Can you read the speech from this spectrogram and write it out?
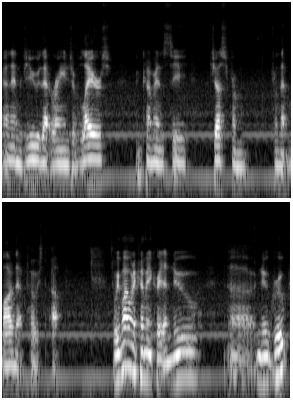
and then view that range of layers and come in and see just from from that bottom that post up. So we might want to come in and create a new uh, new group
